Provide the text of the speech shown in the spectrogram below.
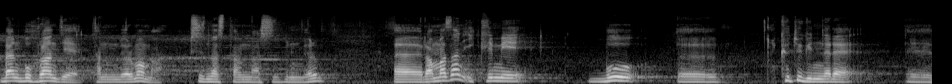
ben buhran diye tanımlıyorum ama siz nasıl tanımlarsınız bilmiyorum. Ee, Ramazan iklimi bu e, kötü günlere e,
